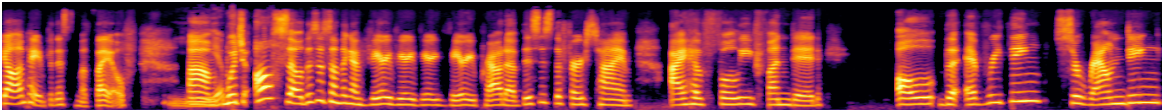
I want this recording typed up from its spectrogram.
y'all, I'm paying for this myself. Um, Yep. which also, this is something I'm very, very, very, very proud of. This is the first time I have fully funded all the everything surrounding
